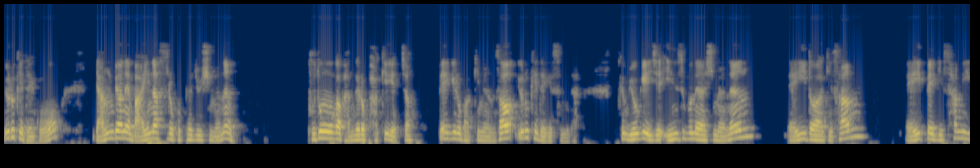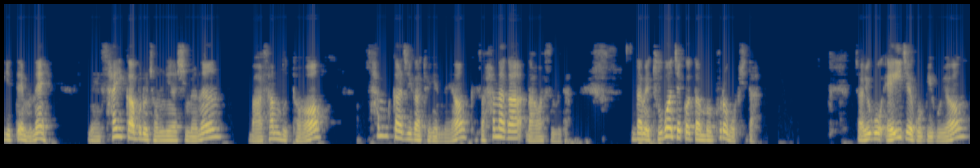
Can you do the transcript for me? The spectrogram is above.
이렇게 되고 양변에 마이너스를 곱해주시면은 부동호가 반대로 바뀌겠죠. 빼기로 바뀌면서 이렇게 되겠습니다. 그럼 요게 이제 인수분해 하시면은 a 더하기 3, a 빼기 3이기 때문에 네, 사이값으로 정리하시면은 마3부터 3까지가 되겠네요. 그래서 하나가 나왔습니다. 그 다음에 두 번째 것도 한번 풀어봅시다. 자, 요거 a제곱이고요.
